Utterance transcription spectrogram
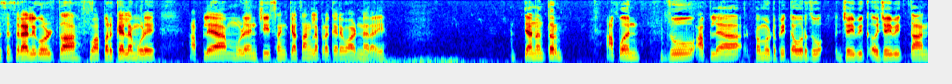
तसेच रॅलीगोल्डचा वापर केल्यामुळे आपल्या मुळ्यांची संख्या चांगल्या प्रकारे वाढणार आहे. त्यानंतर आपण जो आपल्या टोमॅटो पिकावर जो जैविक अजैविक ताण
